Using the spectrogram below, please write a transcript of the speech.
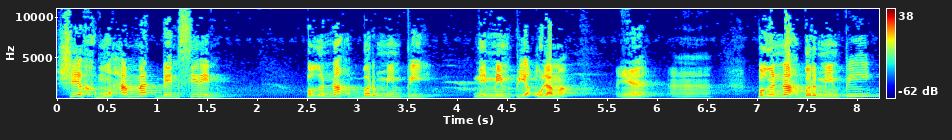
Syekh Muhammad bin Sirin pernah bermimpi. Ni mimpi ulama, ya. Ha. Pernah bermimpi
